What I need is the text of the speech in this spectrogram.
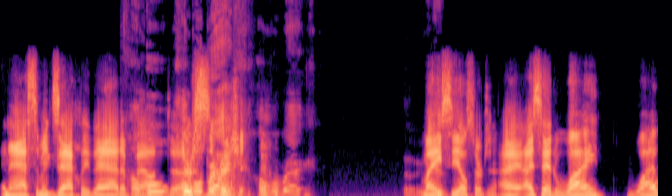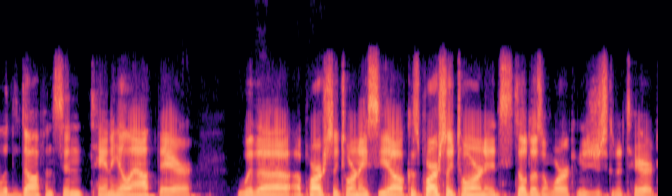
and asked him exactly that about humble, uh, humble brag. surgeon. Humble brag. My ACL surgeon. I, I said why why would the Dolphins send Tannehill out there with a, a partially torn ACL? Because partially torn, it still doesn't work, and you're just going to tear it.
